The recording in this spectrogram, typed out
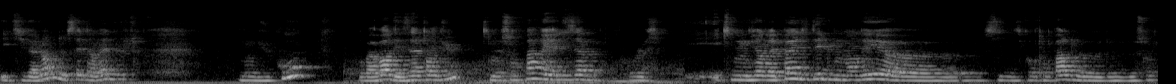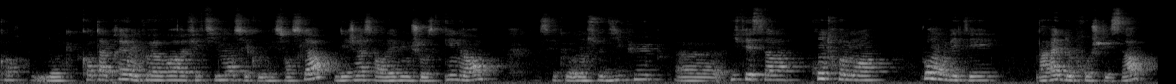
équivalentes de celles d'un adulte. Donc du coup, on va avoir des attendus qui ne sont pas réalisables pour lui. et qui ne viendrait pas à l'idée de lui demander euh, si, quand on parle de, son corps. Donc quand après on peut avoir effectivement ces connaissances-là, déjà ça enlève une chose énorme, c'est qu'on ne se dit plus euh, il fait ça contre moi pour m'embêter, arrête de projeter ça.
